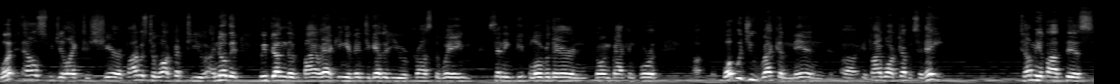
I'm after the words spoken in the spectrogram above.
what else would you like to share? If I was to walk up to you, I know that we've done the biohacking event together. You were across the way, sending people over there and going back and forth. Uh, what would you recommend uh, if I walked up and said, "Hey, tell me about this"?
